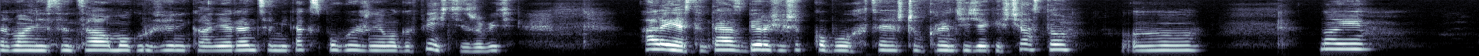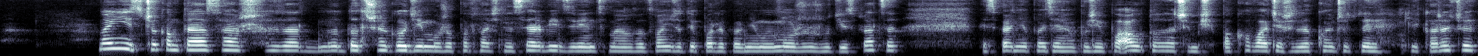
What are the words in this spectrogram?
Normalnie jestem cała mokrusieńka, nie ręce mi tak spuchły, że nie mogę w pięści zrobić. Ale jestem, teraz biorę się szybko, bo chcę jeszcze ukręcić jakieś ciasto. Ym, No i no i nic, czekam teraz aż za, do, do 3 godzin może potrwać ten serwis, więc mają zadzwonić. Do tej pory pewnie mój mąż już rzuci z pracy, więc pewnie powiedziałem później po auto, zacznie mi się pakować, jeszcze dokończę tutaj kilka rzeczy.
